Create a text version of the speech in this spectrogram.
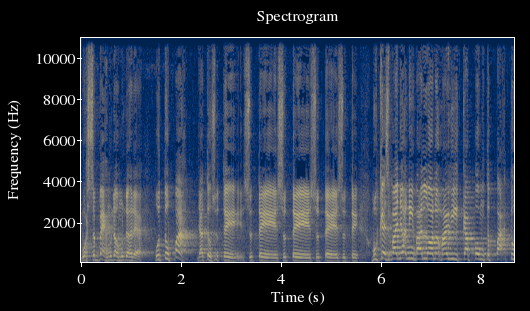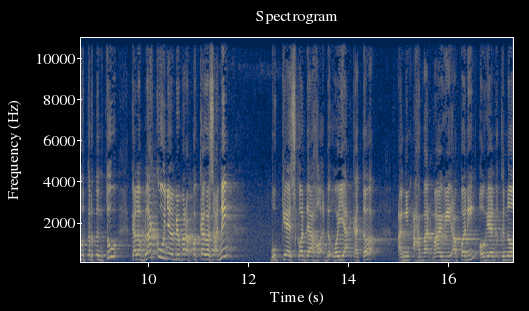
Buah sebeh mudah-mudah dia. Utupah jatuh sute, sute, sute, sute, sute. Bukan sebanyak ni bala nak mari kapung tempat tu tertentu. Kalau berlakunya beberapa perkara saat ni. Bukan sekadar hak duk royak kata. Angin Ahmad mari apa ni. Orang nak kena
